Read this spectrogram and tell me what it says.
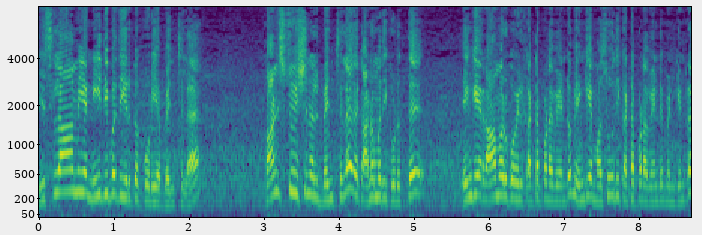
இஸ்லாமிய நீதிபதி இருக்கக்கூடிய பெஞ்சில் கான்ஸ்டியூஷனல் பெஞ்சில் அதுக்கு அனுமதி கொடுத்து எங்கே ராமர் கோவில் கட்டப்பட வேண்டும் எங்கே மசூதி கட்டப்பட வேண்டும் என்கின்ற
